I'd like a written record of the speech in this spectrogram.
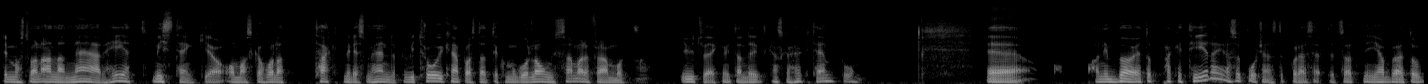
Det måste vara en annan närhet, misstänker jag, om man ska hålla takt med det som händer. För vi tror ju knappast att det kommer gå långsammare framåt i utvecklingen, utan det är ett ganska högt tempo. Eh, har ni börjat att paketera era supporttjänster på det här sättet så att ni har börjat att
